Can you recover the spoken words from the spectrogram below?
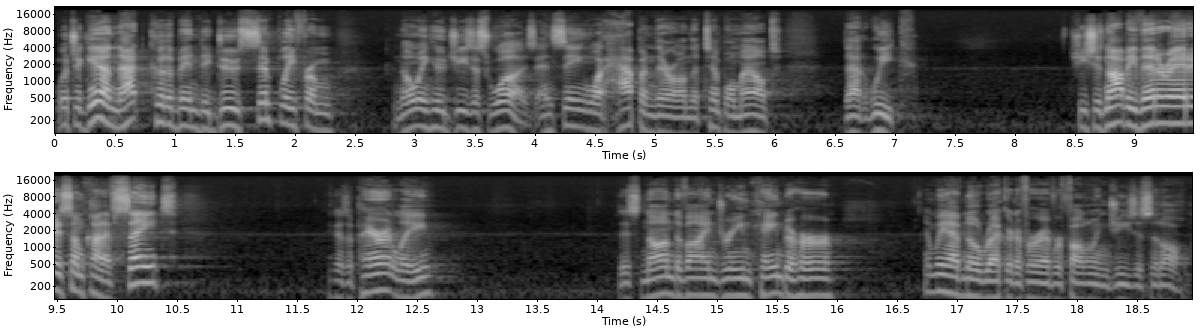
which again, that could have been deduced simply from knowing who Jesus was and seeing what happened there on the Temple Mount that week. She should not be venerated as some kind of saint because apparently this non divine dream came to her, and we have no record of her ever following Jesus at all.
